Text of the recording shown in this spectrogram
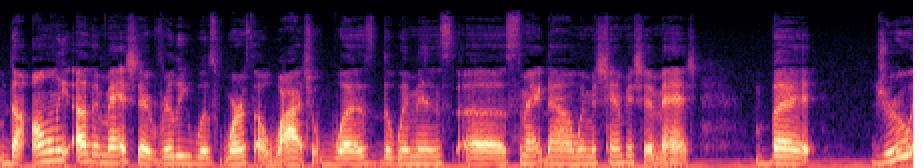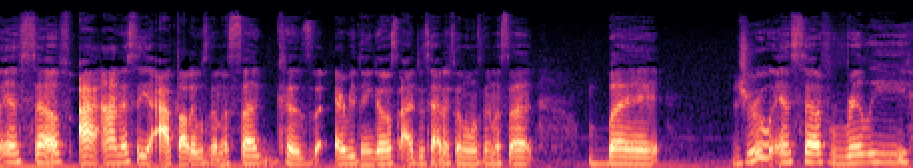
The only other match that really was worth a watch was the women's uh, SmackDown Women's Championship match. But Drew and Seth, I honestly I thought it was gonna suck because everything else I just had a feeling was gonna suck. But Drew and Seth really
